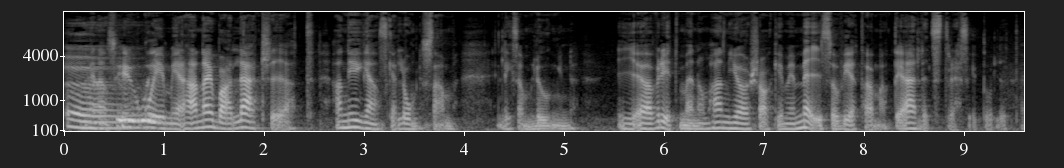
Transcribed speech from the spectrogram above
Medan uh, Hugo är mer, han har ju bara lärt sig att han är ju ganska långsam, liksom lugn i övrigt. Men om han gör saker med mig så vet han att det är lite stressigt och lite...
